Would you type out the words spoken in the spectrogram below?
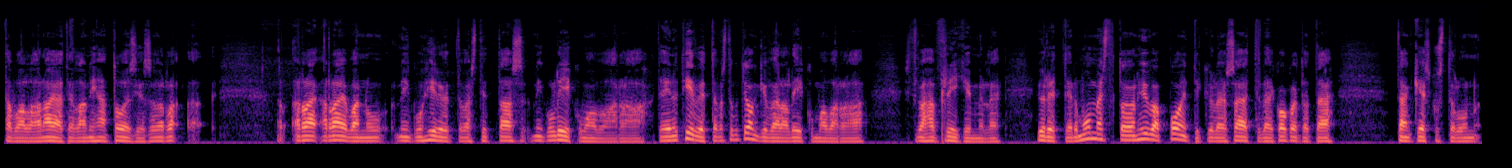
tavallaan ajatellaan ihan toisia. Se on ra- ra- raivannut niin kuin hirvittävästi taas niin kuin liikkumavaraa. Ei nyt hirvittävästi, mutta jonkin verran liikkumavaraa sitten vähän friikimmille yrittäjille. Mun mielestä toi on hyvä pointti kyllä, jos ajattelee koko tätä tämän keskustelun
